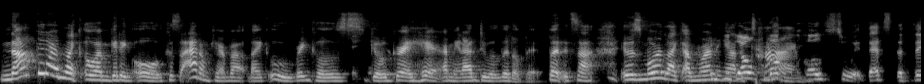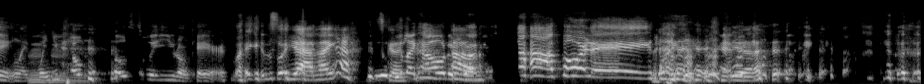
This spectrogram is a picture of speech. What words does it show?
not that I'm like, oh, I'm getting old, because I don't care about like, ooh, wrinkles, go gray hair. I mean, I do a little bit, but it's not. It was more like I'm running out of time. close to it. That's the thing. Like mm-hmm. when you don't get close to it, you don't care. Like it's like yeah, I'm like yeah, it's good. Like how old are you? Um, Forty. Like, yeah,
